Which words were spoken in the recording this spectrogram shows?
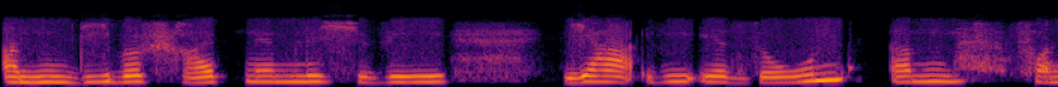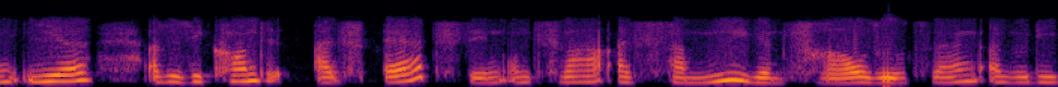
Ähm, die beschreibt nämlich, wie ja, wie ihr Sohn ähm, von ihr, also sie konnte als Ärztin und zwar als Familienfrau sozusagen, also die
